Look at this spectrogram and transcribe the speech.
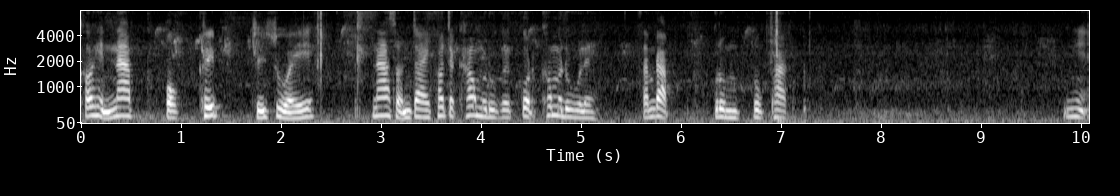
เขาเห็นหน้าปกคลิปสวยๆ น่าสนใจเขาจะเข้ามาดูเลยกดเข้ามาดูเลยสำหรับกลุ่มปลูกผัก เนี่ย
